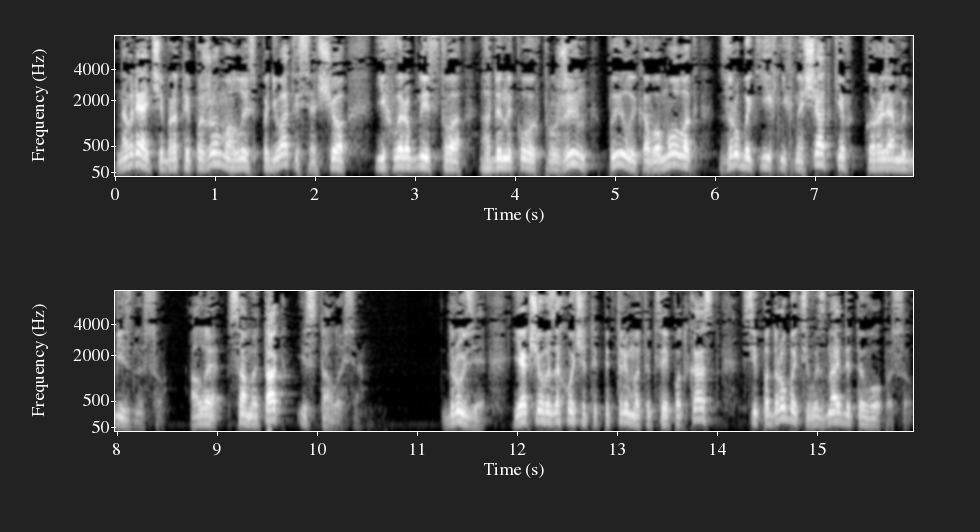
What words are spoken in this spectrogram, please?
Навряд чи брати Пежо могли сподіватися, що їх виробництво годинникових пружин, пил і кавомолок зробить їхніх нащадків королями бізнесу. Але саме так і сталося. Друзі, якщо ви захочете підтримати цей подкаст, всі подробиці ви знайдете в опису.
